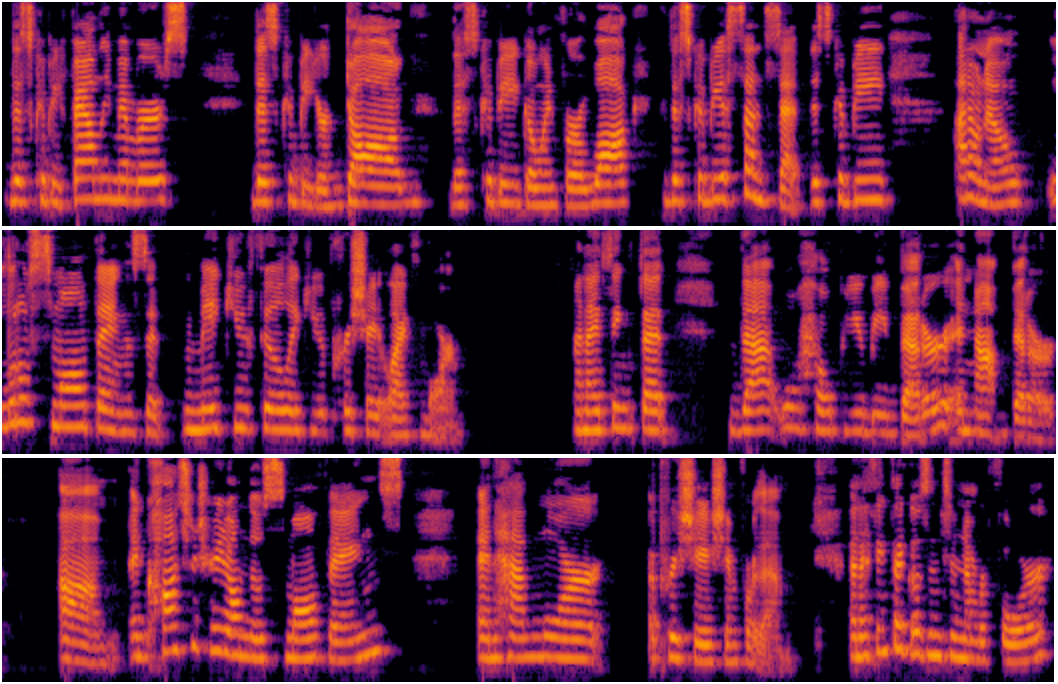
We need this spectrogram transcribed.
This could be family members. This could be your dog. This could be going for a walk. This could be a sunset. This could be, I don't know, little small things that make you feel like you appreciate life more. And I think that that will help you be better and not bitter um, and concentrate on those small things and have more appreciation for them. And I think that goes into number four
